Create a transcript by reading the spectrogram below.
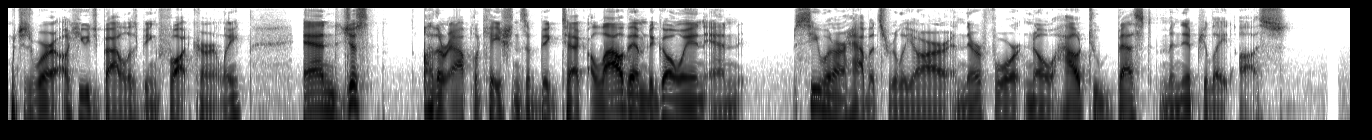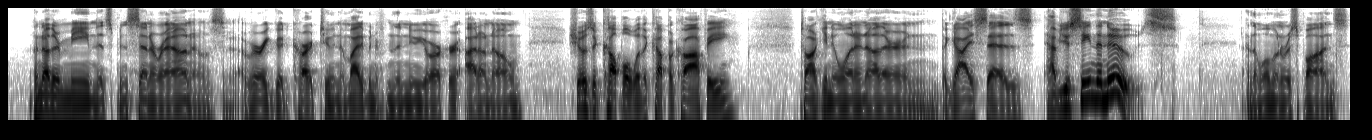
which is where a huge battle is being fought currently, and just other applications of big tech allow them to go in and see what our habits really are and therefore know how to best manipulate us. Another meme that's been sent around, it was a very good cartoon. It might have been from the New Yorker, I don't know. Shows a couple with a cup of coffee talking to one another, and the guy says, Have you seen the news? And the woman responds,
